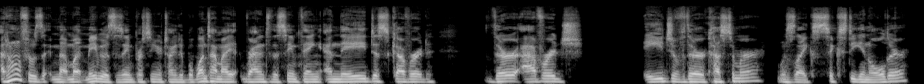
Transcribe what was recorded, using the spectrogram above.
I don't know if it was, maybe it was the same person you're talking to, but one time I ran into the same thing and they discovered their average age of their customer was like 60 and older.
